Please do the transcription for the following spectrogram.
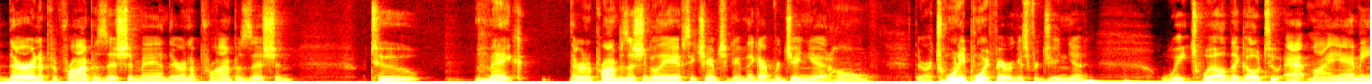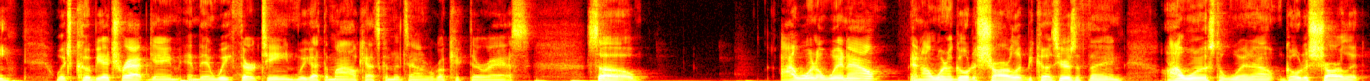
they're in a prime position, man. They're in a prime position to make. They're in a prime position to go to the AFC Championship game. They got Virginia at home. They're a 20 point favorite against Virginia. Week 12, they go to at Miami, which could be a trap game. And then week 13, we got the Wildcats coming to town. We're going to kick their ass. So I want to win out and I want to go to Charlotte because here's the thing I want us to win out, go to Charlotte,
